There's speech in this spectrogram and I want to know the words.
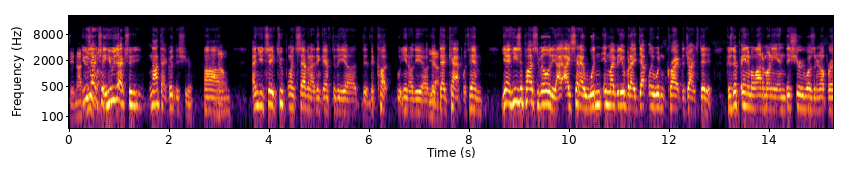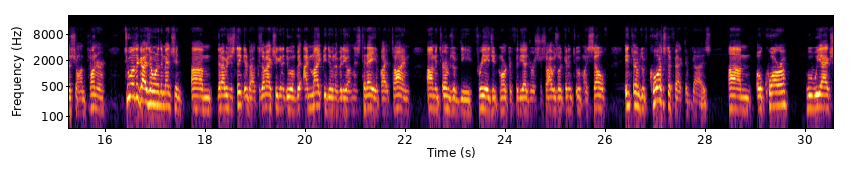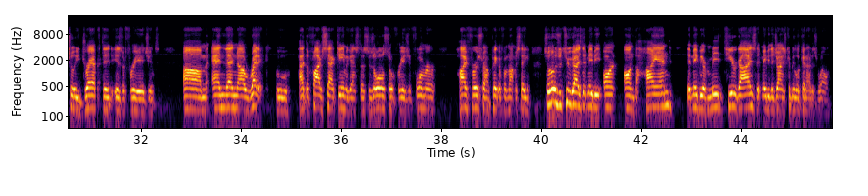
did not. He was do well. actually he was actually not that good this year. Um, No. And you'd save 2.7, I think, after the uh, the, the cut, you know, the uh, the Yeah. dead cap with him. Yeah, he's a possibility. I, I said I wouldn't in my video, but I definitely wouldn't cry if the Giants did it because they're paying him a lot of money, and this year he wasn't an upper echelon punter. Two other guys I wanted to mention um, that I was just thinking about because I'm actually going to do a vi- I might be doing a video on this today if I have time um, in terms of the free agent market for the edge rusher. So I was looking into it myself in terms of cost effective guys. Um, Okwara, who we actually drafted, is a free agent. Um, and then uh, Reddick, who had the five sack game against us, is also a free agent, former high first round pick, if I'm not mistaken. So those are two guys that maybe aren't on the high end, that maybe are mid tier guys that maybe the Giants could be looking at as well.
